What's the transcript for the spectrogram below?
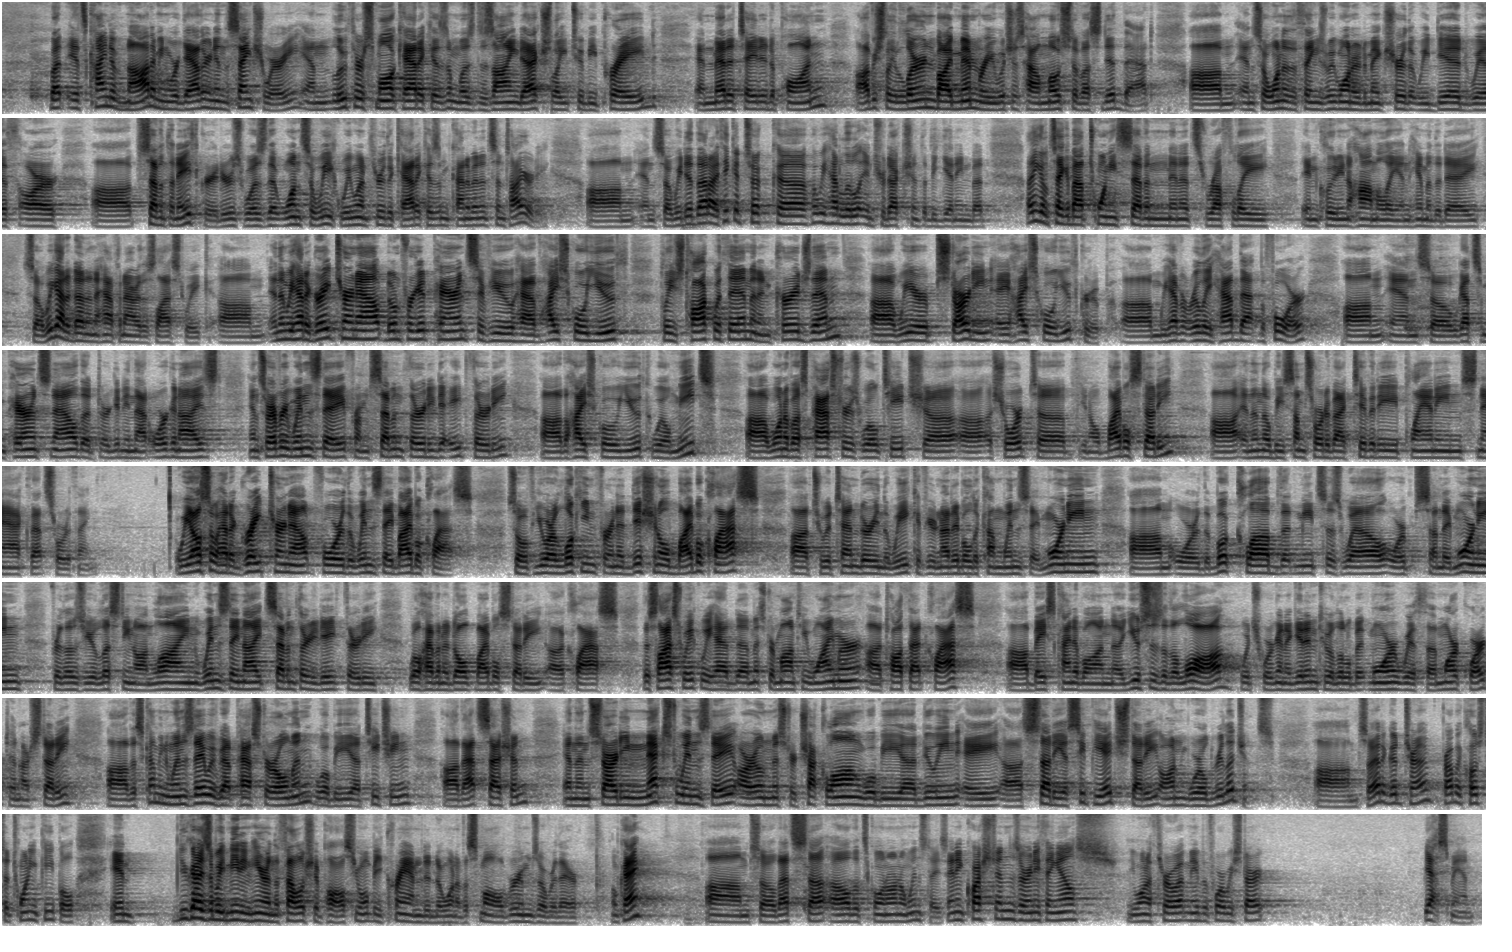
but it's kind of not. I mean, we're gathering in the sanctuary, and Luther's Small Catechism was designed actually to be prayed and meditated upon, obviously learn by memory, which is how most of us did that. Um, and so, one of the things we wanted to make sure that we did with our uh, seventh and eighth graders was that once a week we went through the catechism kind of in its entirety. Um, and so we did that. I think it took, uh, we had a little introduction at the beginning, but I think it'll take about 27 minutes roughly, including a homily and hymn of the day. So we got it done in a half an hour this last week. Um, and then we had a great turnout. Don't forget, parents, if you have high school youth, please talk with them and encourage them. Uh, we are starting a high school youth group. Um, we haven't really had that before. Um, and so we've got some parents now that are getting that organized. And so every Wednesday from 7.30 to 8.30, uh, the high school youth will meet. Uh, one of us pastors will teach uh, a short you know, Bible study, and then there'll be some sort of activity, planning, snack, that sort of thing. We also had a great turnout for the Wednesday Bible class. So if you are looking for an additional Bible class, uh, to attend during the week if you're not able to come Wednesday morning, um, or the book club that meets as well, or Sunday morning. For those of you listening online, Wednesday night, 7:30 to 8:30, we'll have an adult Bible study uh, class. This last week we had uh, Mr. Monty Weimer uh, taught that class. Uh, based kind of on uh, uses of the law, which we're going to get into a little bit more with uh, Marquart in our study. Uh, this coming Wednesday, we've got Pastor Ullman will be uh, teaching uh, that session. And then starting next Wednesday, our own Mr. Chuck Long will be doing a study, a CPH study on world religions. Um, so I had a good turn, probably close to 20 people. And you guys will be meeting here in the fellowship hall, so you won't be crammed into one of the small rooms over there. Okay? Um, so that's uh, all that's going on on Wednesdays. Any questions or anything else you want to throw at me before we start? Yes, ma'am.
